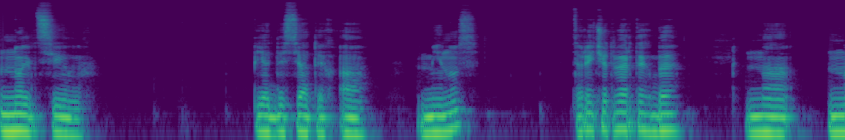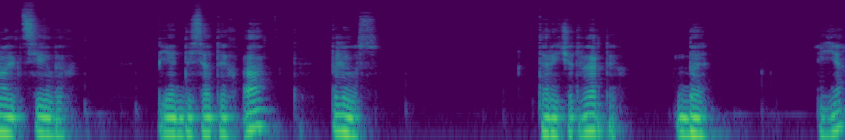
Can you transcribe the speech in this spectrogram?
0,5а мінус 3 четвертих b на 0,5а плюс 3 четвертих b. Є?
